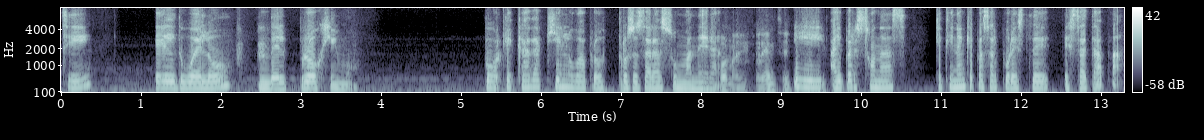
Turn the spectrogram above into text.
¿sí? El duelo del prójimo, porque cada quien lo va a procesar a su manera. De forma diferente. Y hay personas que tienen que pasar por este, esta etapa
